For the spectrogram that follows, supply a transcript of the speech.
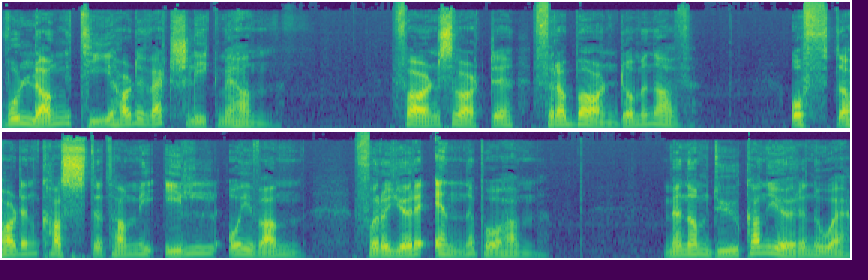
Hvor lang tid har det vært slik med han? Faren svarte, Fra barndommen av. Ofte har den kastet ham i ild og i vann, for å gjøre ende på ham. Men om du kan gjøre noe,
